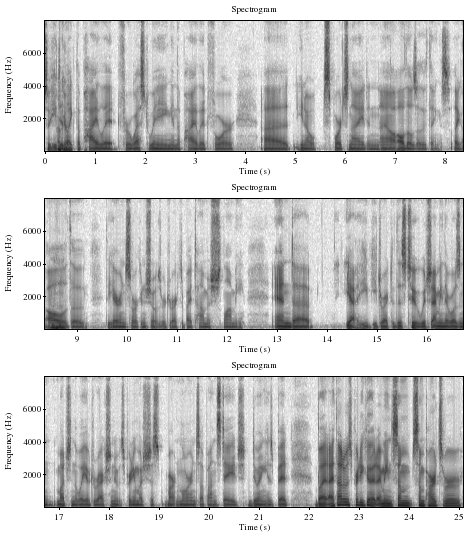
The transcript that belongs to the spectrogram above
So he did Okay. like the pilot for West Wing and the pilot for, uh, you know, Sports Night and uh, all those other things. Like all Mm-hmm. of the the Aaron Sorkin shows were directed by Thomas Schlamme, and uh, yeah, he, he directed this too, which I mean, there wasn't much in the way of direction. It was pretty much just Martin Lawrence up on stage doing his bit, but I thought it was pretty good. I mean, some some parts were,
